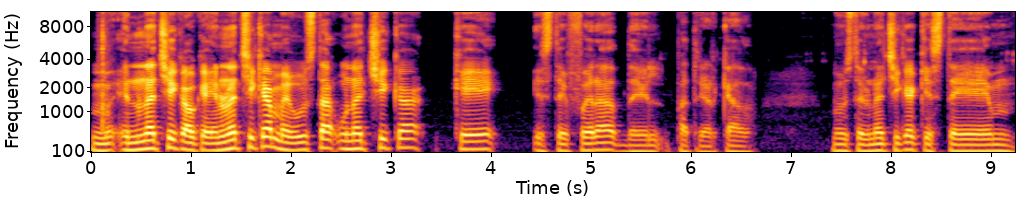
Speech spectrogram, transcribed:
En una chica, ok. En una chica me gusta una chica que esté fuera del patriarcado. Me gustaría una chica que esté. mm,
